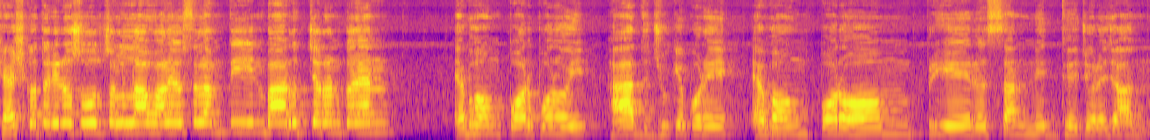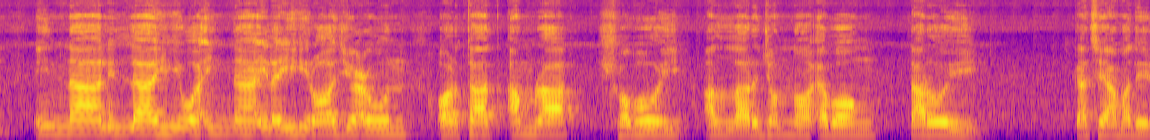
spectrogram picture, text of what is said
শেষ কথাটি রসুল সাল্লাহ আলাইসাল্লাম তিনবার উচ্চারণ করেন এবং পরপরই হাত ঝুঁকে পড়ে এবং পরম প্রিয়ের সান্নিধ্যে চলে যান। ইন্না লিল্লাহি ওয়া ইন্না ইলাইহি রাজিউন। অর্থাৎ আমরা সবই আল্লাহর জন্য এবং তারই কাছে আমাদের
